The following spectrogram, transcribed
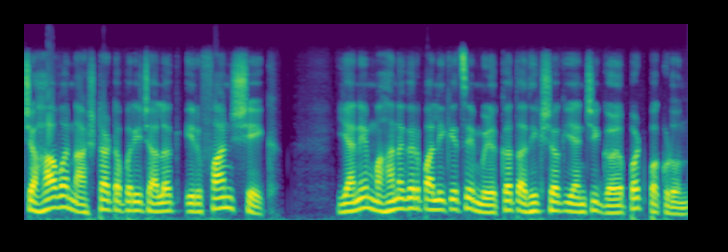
चहा व नाश्ता टपरी चालक इरफान शेख याने महानगरपालिकेचे मिळकत अधीक्षक यांची गळपट पकडून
